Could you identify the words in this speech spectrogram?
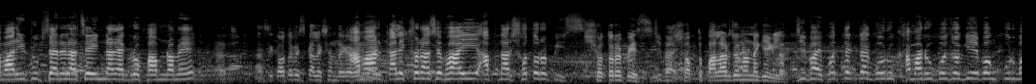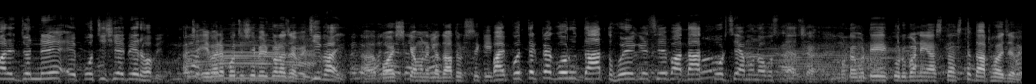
আমার ইউটিউব চ্যানেল আছে ইন্নাল অ্যাগ্রো ফার্ম নামে। আচ্ছা কত পিস কালেকশন দেখা আমার কালেকশন আছে ভাই আপনার সতেরো পিস সতেরো পিস জি ভাই। সব তো পালার জন্য নাকি এগুলা? জি ভাই প্রত্যেকটা গরু খামার উপযোগী এবং কুরবানির জন্য এই পঁচিশে বের হবে। আচ্ছা এবারে পঁচিশে বের করা যাবে? জি ভাই। বয়স কেমন এগুলো? দাঁত উঠছে কি? ভাই প্রত্যেকটা গরু দাঁত হয়ে গেছে বা দাঁত পড়ছে এমন অবস্থা আছে। আচ্ছা মোটামুটি কুরবানি আস্তে আস্তে দাঁত হয়ে যাবে।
